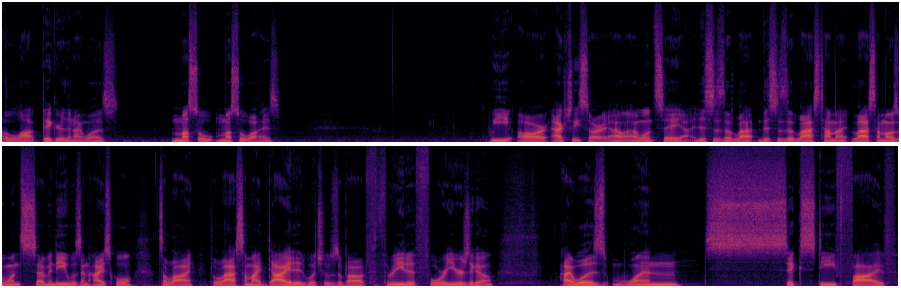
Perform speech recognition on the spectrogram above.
a lot bigger than I was muscle muscle wise we are actually sorry. I, I won't say uh, this is the la- this is the last time I last time I was 170 was in high school. It's a lie. The last time I dieted, which was about three to four years ago, I was 165,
